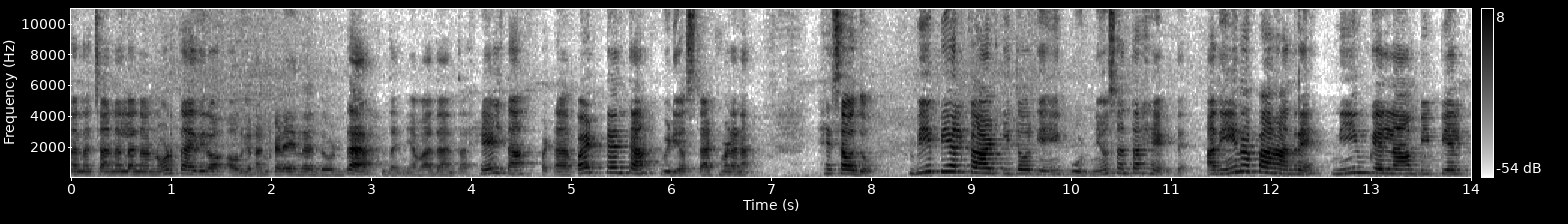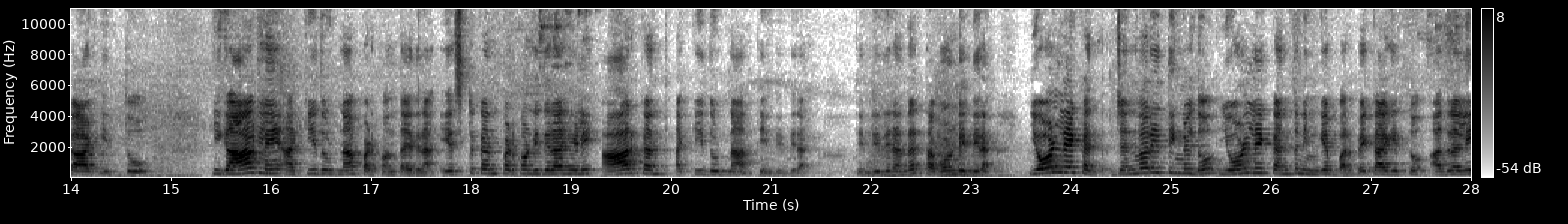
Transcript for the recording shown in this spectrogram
ನನ್ನ ಚಾನಲನ್ನು ನೋಡ್ತಾ ಇದ್ದೀರೋ ಅವ್ರಿಗೆ ನನ್ನ ಕಡೆಯಿಂದ ದೊಡ್ಡ ಧನ್ಯವಾದ ಅಂತ ಹೇಳ್ತಾ ಪಟ ಪಟ್ ಅಂತ ವಿಡಿಯೋ ಸ್ಟಾರ್ಟ್ ಮಾಡೋಣ. ಹೆಸೌದು ಬಿ ಪಿ ಎಲ್ ಕಾರ್ಡ್ ಇದ್ದವ್ರಿಗೆ ಗುಡ್ ನ್ಯೂಸ್ ಅಂತ ಹೇಳಿದೆ. ಅದೇನಪ್ಪ ಅಂದರೆ, ನಿಮಗೆಲ್ಲ ಬಿ ಪಿ ಎಲ್ ಕಾರ್ಡ್ ಇತ್ತು. ಈಗಾಗಲೇ ಅಕ್ಕಿ ದುಡ್ಡನ್ನ ಪಡ್ಕೊತಾ ಇದ್ದೀರಾ. ಎಷ್ಟು ಕಂತು ಪಡ್ಕೊಂಡಿದ್ದೀರಾ ಹೇಳಿ? ಆರು ಕಂತು ಅಕ್ಕಿ ದುಡ್ಡನ್ನ ತಿಂದಿದ್ದೀರಾ. ತಿಂದಿದ್ದೀರಾ ಅಂದರೆ ತಗೊಂಡಿದ್ದೀರಾ. ಏಳನೇ ಕಂತು, ಜನ್ವರಿ ತಿಂಗಳದು ಏಳನೇ ಕಂತು ನಿಮಗೆ ಬರಬೇಕಾಗಿತ್ತು. ಅದರಲ್ಲಿ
